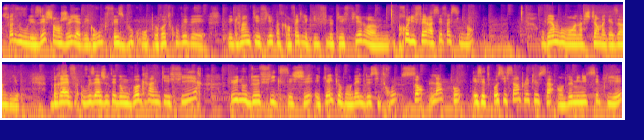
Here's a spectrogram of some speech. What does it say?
soit vous les échangez, il y a des groupes Facebook où on peut retrouver des, grains de kéfir parce qu'en fait le kéfir euh, prolifère assez facilement ou bien vous en acheter en magasin bio. Bref, vous ajoutez donc vos grains de kéfir, une ou deux figues séchées et quelques rondelles de citron sans la peau. Et c'est aussi simple que ça. En deux minutes, c'est plié.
